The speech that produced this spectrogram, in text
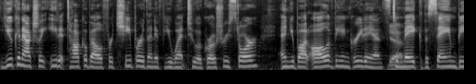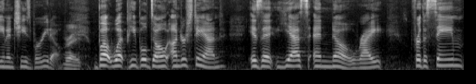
you can actually eat at Taco Bell for cheaper than if you went to a grocery store and you bought all of the ingredients to make the same bean and cheese burrito. Right. But what people don't understand is that yes and no, right? For the same,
